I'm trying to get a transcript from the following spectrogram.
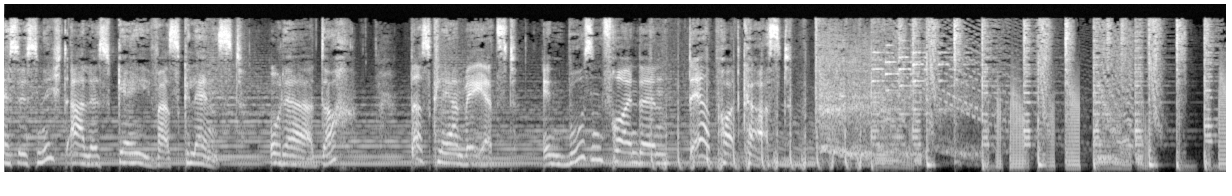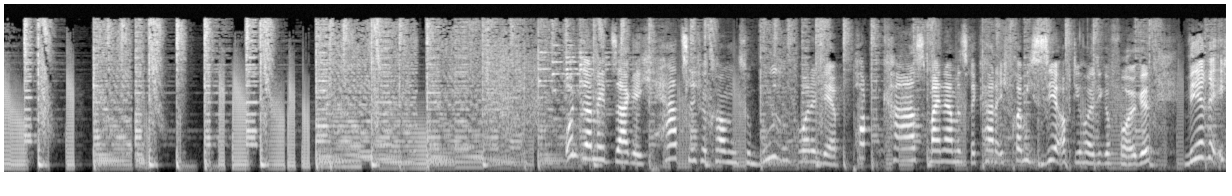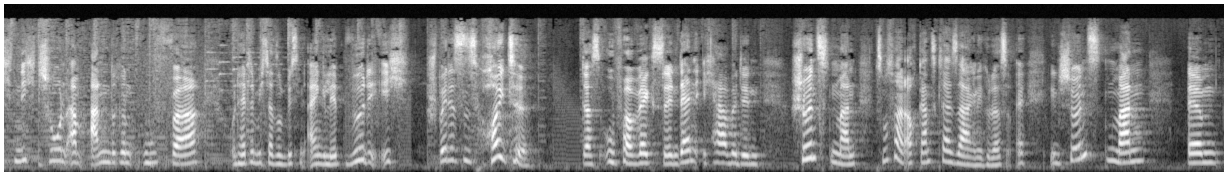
Es ist nicht alles gay, was glänzt. Oder doch? Das klären wir jetzt in Busenfreundin, der Podcast. Und damit sage ich herzlich willkommen zu Busenfreundin, der Podcast. Mein Name ist Ricarda. Ich freue mich sehr auf die heutige Folge. Wäre ich nicht schon am anderen Ufer und hätte mich da so ein bisschen eingelebt, würde ich spätestens heute das Ufer wechseln, denn ich habe den schönsten Mann, das muss man auch ganz klar sagen, Nikolas, äh, den schönsten Mann ähm,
